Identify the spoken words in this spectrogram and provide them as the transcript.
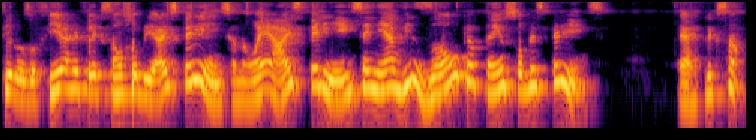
Filosofia é a reflexão sobre a experiência, não é a experiência e nem a visão que eu tenho sobre a experiência. É a reflexão.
